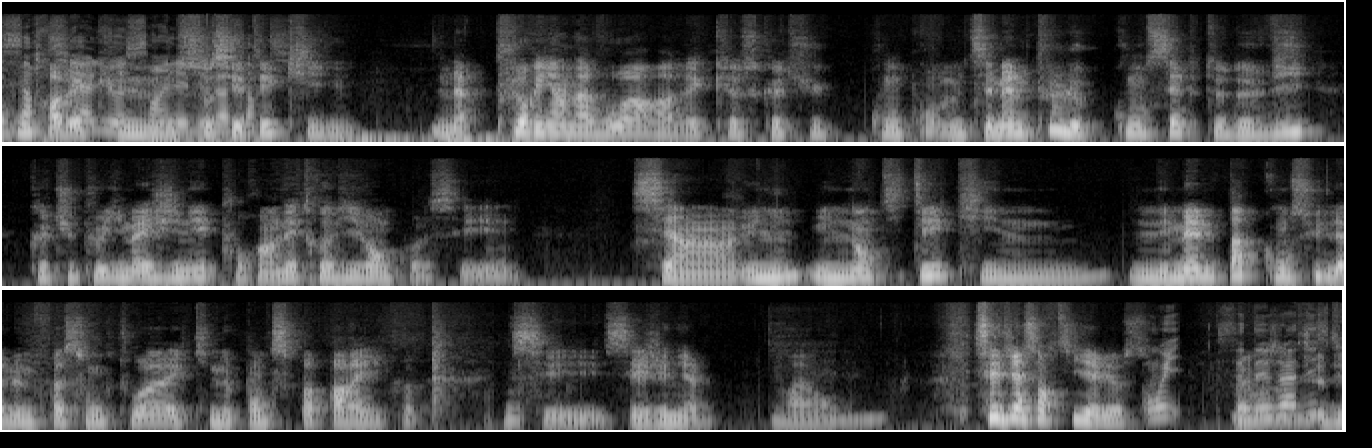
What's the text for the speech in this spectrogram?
rencontre avec hein, il une société qui n'a plus rien à voir avec ce que tu comprends. C'est même plus le concept de vie que tu peux imaginer pour un être vivant, quoi. C'est c'est un- une, une entité qui n'est même pas conçue de la même façon que toi et qui ne pense pas pareil, quoi. c'est c'est génial. Vraiment. C'est déjà sorti, Alios. Oui, c'est Ouais, déjà disponible,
